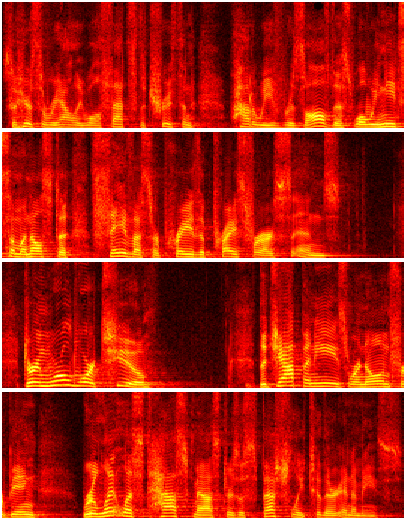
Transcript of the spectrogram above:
So here's the reality. Well, if that's the truth, then how do we resolve this? Well, we need someone else to save us or pay the price for our sins. During World War II, the Japanese were known for being relentless taskmasters, especially to their enemies.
